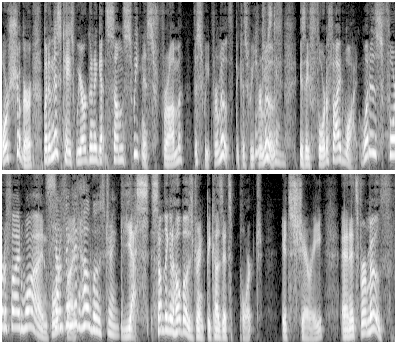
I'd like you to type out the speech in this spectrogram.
or sugar. But in this case, we are going to get some sweetness from the sweet vermouth because sweet vermouth is a fortified wine. What is fortified wine? Fortified. Something that hobos drink. Yes, something that hobos drink because it's port, it's sherry, and it's vermouth.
